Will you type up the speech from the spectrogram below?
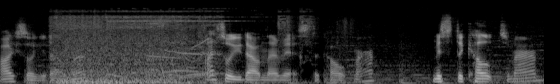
I saw you down there. I saw you down there, Mr. Cult Man. Mr. Cult Man.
